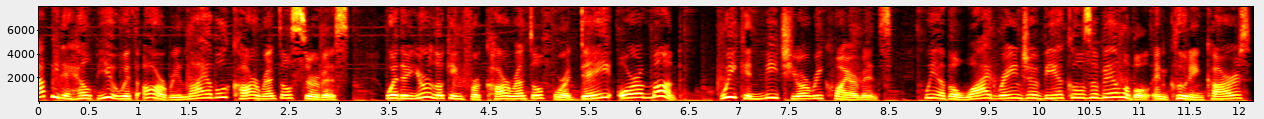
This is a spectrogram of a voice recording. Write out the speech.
Happy to help you with our reliable car rental service. Whether you're looking for car rental for a day or a month, we can meet your requirements. We have a wide range of vehicles available, including cars,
